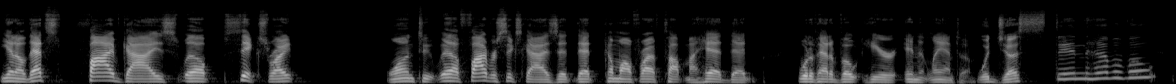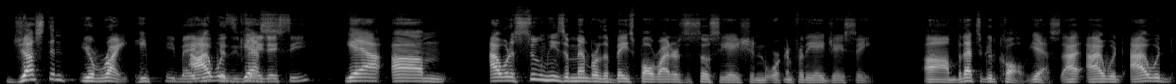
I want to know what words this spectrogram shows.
You know, that's five guys. Well, six, right? One, two, well, five or six guys that that come off right off the top of my head that would have had a vote here in Atlanta. Would Justin have a vote? Justin, you're right. He, he may I would guess. AJC. Yeah, um, I would assume he's a member of the Baseball Writers Association working for the AJC. Um, but that's a good call. Yes, I, I would. I would.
